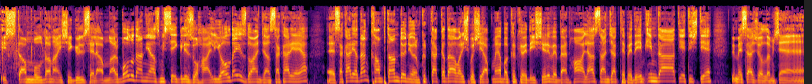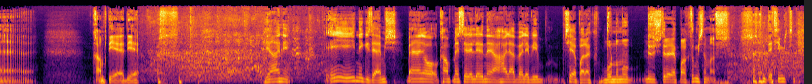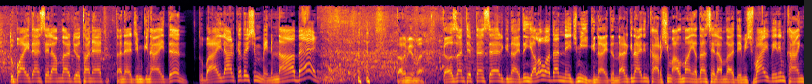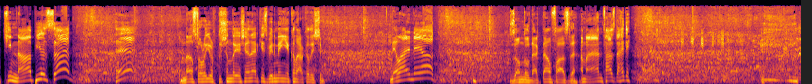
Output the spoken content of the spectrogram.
İstanbul'dan Ayşegül selamlar. Bolu'dan yazmış sevgili Zuhal. Yoldayız Doğancan Sakarya'ya. Ee, Sakarya'dan kamptan dönüyorum. 40 dakika daha var işbaşı yapmaya Bakırköy'de işleri ve ben hala Sancaktepe'deyim. İmdat yetiş diye bir mesaj yollamış. He. Kamp diye diye. yani iyi ne güzelmiş. Ben hani o kamp meselelerine hala böyle bir şey yaparak burnumu büzüştürerek baktım işte. Dediğim için Dubai'den selamlar diyor Taner. Taner'cim günaydın. Dubai'li arkadaşım benim ne haber? Tanımıyorum ha. Gaziantep'ten Seher günaydın. Yalova'dan Necmi günaydınlar. Günaydın karşım Almanya'dan selamlar demiş. Vay benim kankim ne yapıyorsun? Bundan sonra yurt dışında yaşayan herkes benim en yakın arkadaşım. Ne var ne yok. Zonguldak'tan fazla. Aman fazla hadi.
